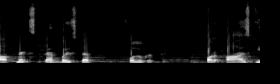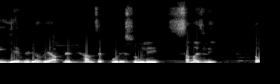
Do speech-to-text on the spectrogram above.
आपने स्टेप बाय स्टेप फॉलो करना है। और आज की ये वीडियो भी आपने ध्यान से पूरी सुन ली, समझ ली तो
